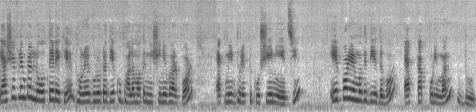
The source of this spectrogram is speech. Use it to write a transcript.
গ্যাসের ফ্লেমটা লোতে রেখে ধনের গুঁড়োটা দিয়ে খুব ভালো মতো মিশিয়ে নেবার পর এক মিনিট ধরে একটু কষিয়ে নিয়েছি। এরপর এর মধ্যে দিয়ে দেব এক কাপ পরিমাণ দুধ।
